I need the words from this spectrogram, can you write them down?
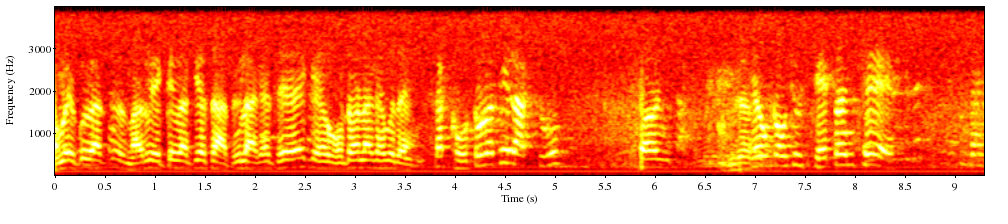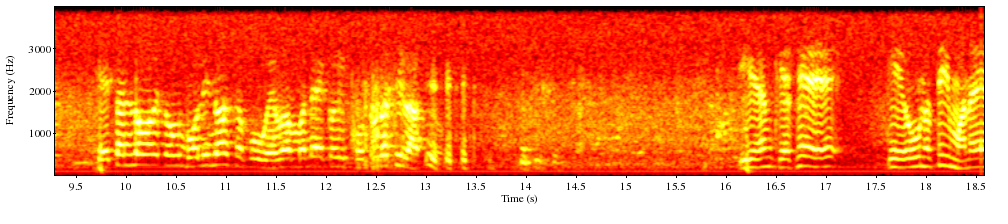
અમે કોઈ વાત મારું એક વાક્ય સાચું લાગે છે કે ખોટો લાગે બધા ખોટું નથી લાગતું. પણ એવું કઉ છું ચેતન છે. ચેતન નો હોય તો હું બોલી ન શકું એમાં મને કોઈ ખોટું નથી લાગતું. એ એમ કે છે કે એવું નથી મને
